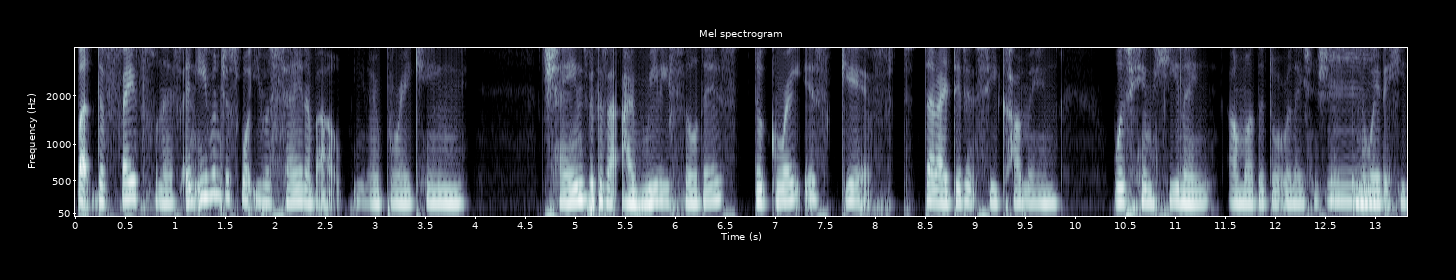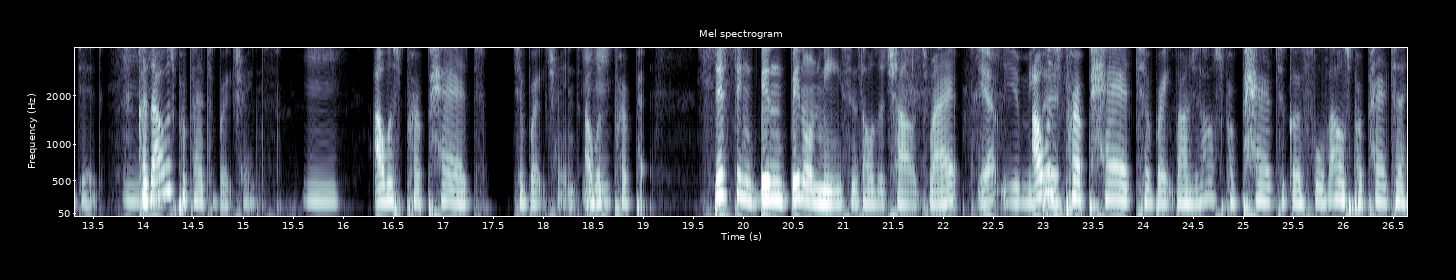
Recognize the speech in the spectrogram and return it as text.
but the faithfulness and even just what you were saying about, you know, breaking chains because I, I really feel this. The greatest gift that I didn't see coming was him healing our mother daughter relationship in the Mm. way that he did. Because I Mm. was prepared to break chains. Mm. I was prepared to break chains. I was Mhm. prepared. This thing been been on me since I was a child, right? Yep, you I was prepared to break boundaries. I was prepared to go forth. I was prepared to,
